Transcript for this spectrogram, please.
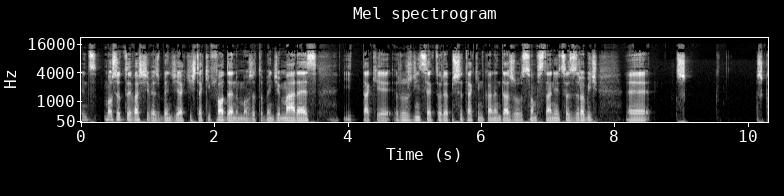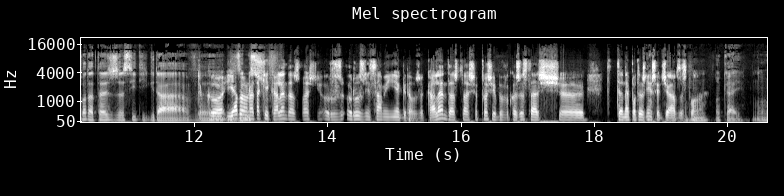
więc może tutaj właśnie, wiesz, będzie jakiś taki Foden, może to będzie Mares i takie różnice, które przy takim kalendarzu są w stanie coś zrobić. E, szkoda też, że City gra w. Tylko ja bym na taki kalendarz właśnie róż, różnicami nie grał, że kalendarz to się prosi, by wykorzystać e, te najpotężniejsze działa w zespole. Mhm, okej. Okay. No,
